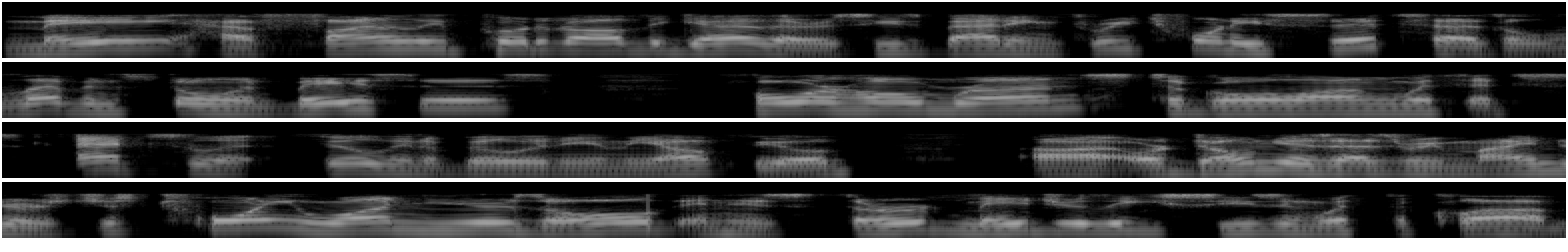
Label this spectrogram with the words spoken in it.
may have finally put it all together as he's batting 326, has 11 stolen bases, four home runs to go along with its excellent fielding ability in the outfield. Uh, Ordonez, as a reminder, is just 21 years old in his third major league season with the club.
